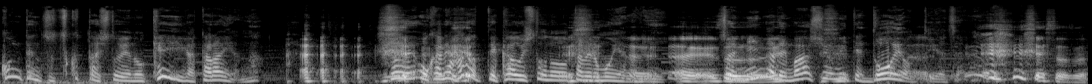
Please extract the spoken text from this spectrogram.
コンテンツ作った人への敬意が足らんやんなそれお金払って買う人のためのもんやのに。うん。それみんなで回しを見てどうよっていうやつやね。そうそう。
